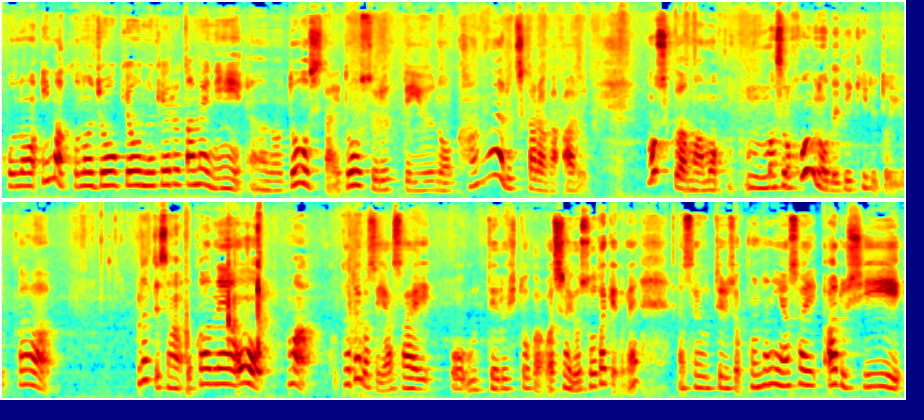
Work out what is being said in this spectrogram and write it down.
この今この状況を抜けるためにあのどうしたい？どうするっていうのを考える力がある。もしくはまあも、まあ、その本能でできるというかだってさお金をまあ例えばさ野菜を売ってる人が私の予想だけどね野菜売ってる人はこんなに野菜あるし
